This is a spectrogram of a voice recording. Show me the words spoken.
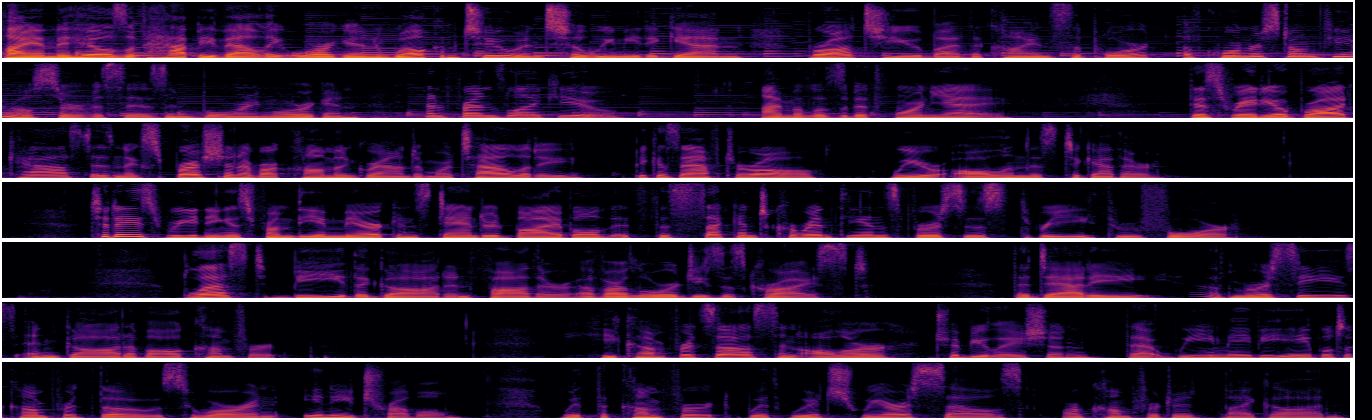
High in the hills of Happy Valley, Oregon, welcome to Until We Meet Again, brought to you by the kind support of Cornerstone Funeral Services in Boring, Oregon, and friends like you. I'm Elizabeth Fournier. This radio broadcast is an expression of our common ground of mortality, because after all, we are all in this together. Today's reading is from the American Standard Bible. It's the Second Corinthians verses 3 through 4. Blessed be the God and Father of our Lord Jesus Christ, the Daddy of mercies and God of all comfort. He comforts us in all our tribulation, that we may be able to comfort those who are in any trouble with the comfort with which we ourselves are comforted by God.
